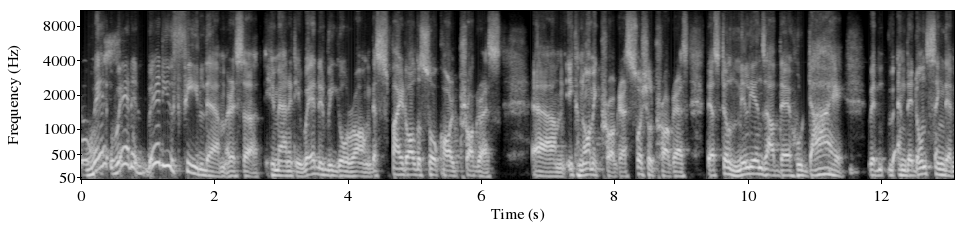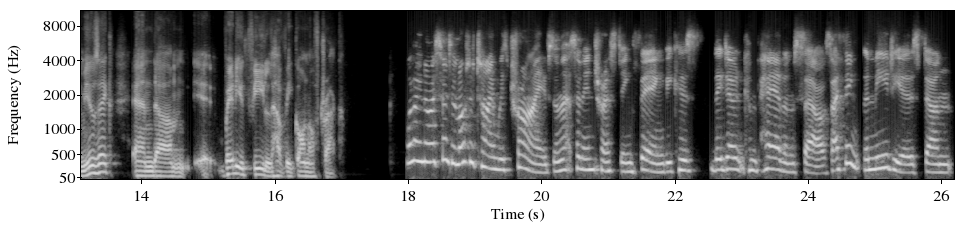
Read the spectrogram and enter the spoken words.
Where, where did where do you feel there, Marisa, humanity? Where did we go wrong, despite all the so-called progress, um, economic progress, social progress? There are still millions out there who die with, and they don't sing their music. And um, eh, where do you feel have we gone off track? Well, I know I spent a lot of time with tribes, and that's an interesting thing because they don't compare themselves. I think the media has done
